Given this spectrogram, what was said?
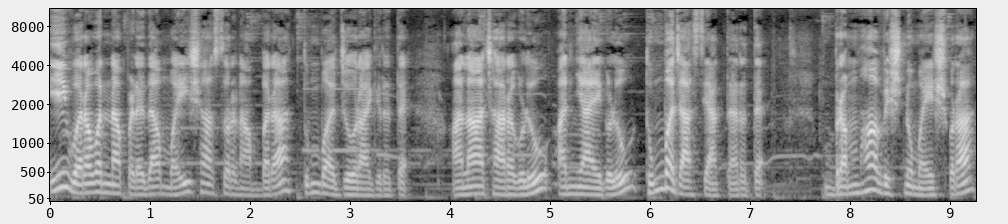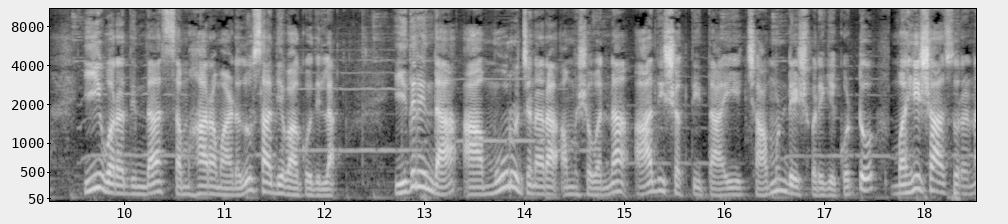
ಈ ವರವನ್ನ ಪಡೆದ ಮಹಿಷಾಸುರನ ಅಬ್ಬರ ತುಂಬಾ ಜೋರಾಗಿರುತ್ತೆ. ಅನಾಚಾರಗಳು, ಅನ್ಯಾಯಗಳು ತುಂಬಾ ಜಾಸ್ತಿ ಆಗ್ತಾ ಇರುತ್ತೆ. ಬ್ರಹ್ಮ, ವಿಷ್ಣು, ಮಹೇಶ್ವರ ಈ ವರದಿಂದ ಸಂಹಾರ ಮಾಡಲು ಸಾಧ್ಯವಾಗೋದಿಲ್ಲ. ಇದರಿಂದ ಆ ಮೂರು ಜನರ ಅಂಶವನ್ನ ಆದಿಶಕ್ತಿ ತಾಯಿ ಚಾಮುಂಡೇಶ್ವರಿಗೆ ಕೊಟ್ಟು ಮಹಿಷಾಸುರನ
